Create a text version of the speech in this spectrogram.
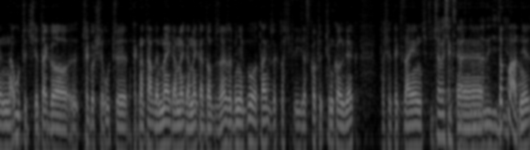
e, nauczyć się tego, czego się uczy tak naprawdę mega, mega, mega dobrze, żeby nie było tak, że ktoś się kiedyś zaskoczy czymkolwiek w czasie tych zajęć. Czy trzeba być ekspertem w E, danej dziedzinie? Dokładnie.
